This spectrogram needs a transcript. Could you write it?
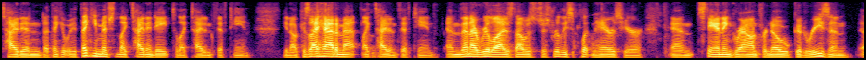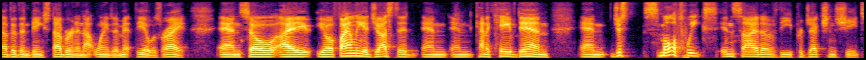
tight end. I think it, I think he mentioned like tight end eight to like tight end 15, you know, because I had him at like tight end 15. And then I realized I was just really splitting hairs here and standing ground for no good reason other than being stubborn and not wanting to admit Theo was right. And so I, you know, finally adjusted and, and kind of caved in and just small tweaks inside of the projection sheet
